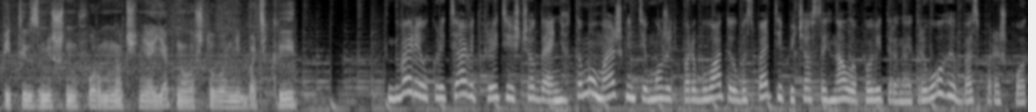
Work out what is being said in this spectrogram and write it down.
піти в змішану форму навчання, як налаштовані батьки. Двері укриття відкриті щодень, тому мешканці можуть перебувати у безпеці під час сигналу повітряної тривоги без перешкод.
